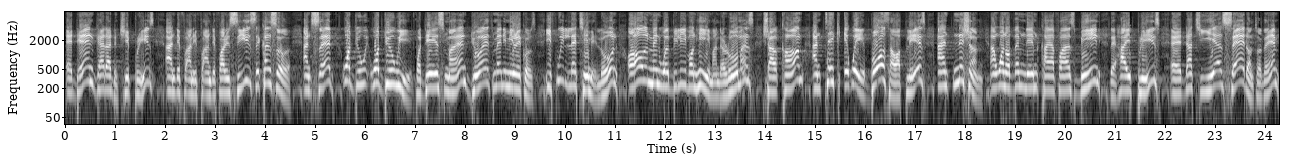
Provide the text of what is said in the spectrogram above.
and then gathered the chief priests and the, and the Pharisees a council and said, what do we, what do we? For this man doeth many miracles. If we let him alone, all men will believe on him, and the Romans shall come and take away both our place and nation. And one of them named Caiaphas, being the high priest, uh, that year said unto them,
